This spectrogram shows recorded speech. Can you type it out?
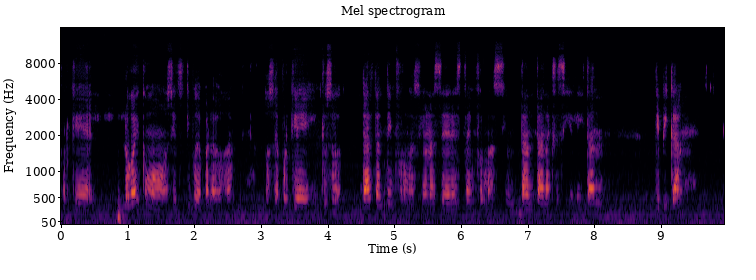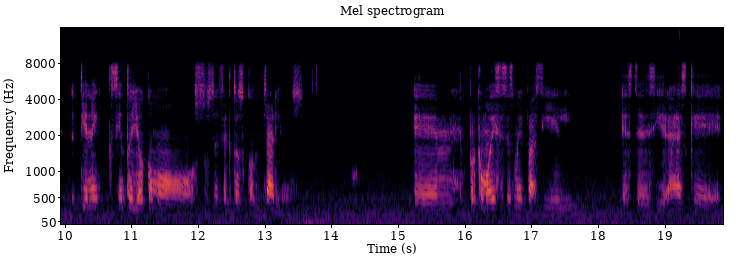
porque luego hay como cierto tipo de paradoja, o sea, porque incluso dar tanta información, hacer esta información tan, tan accesible y tan típica, tiene, siento yo, como sus efectos contrarios. Eh, porque como dices, es muy fácil este, decir, ah, es que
